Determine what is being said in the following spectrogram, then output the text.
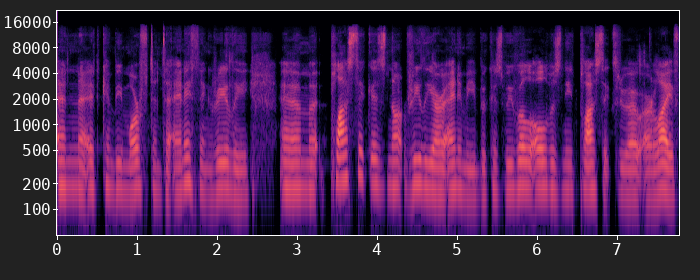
and it can be morphed into anything really. Um, plastic is not really our enemy because we will always need plastic throughout our life.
